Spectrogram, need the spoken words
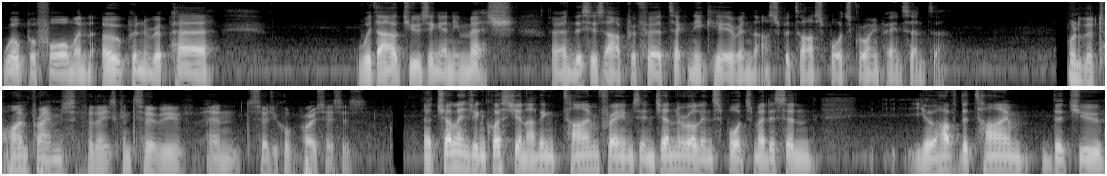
will perform an open repair without using any mesh. And this is our preferred technique here in the Aspetar Sports Groin Pain Center. What are the timeframes for these conservative and surgical processes? A challenging question. I think timeframes in general in sports medicine, you have the time that you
